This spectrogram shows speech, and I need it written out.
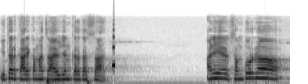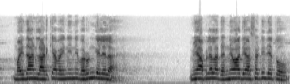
इतर कार्यक्रमाचं आयोजन करत असतात. आणि संपूर्ण मैदान लाडक्या बहिणींनी भरून गेलेलं आहे. मी आपल्याला धन्यवाद यासाठी देतो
